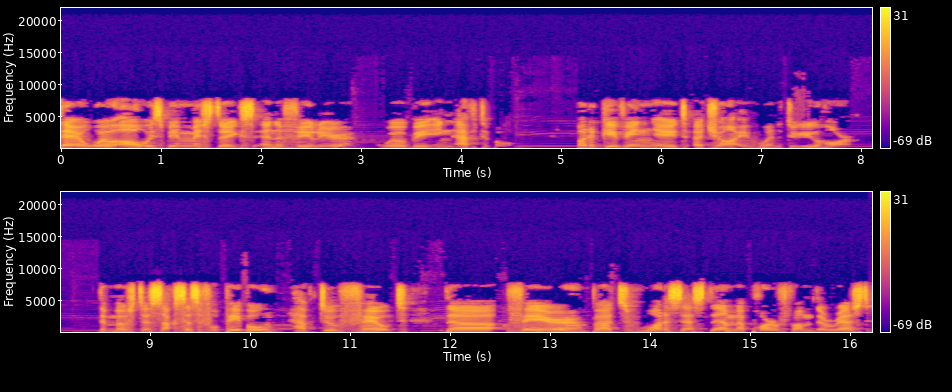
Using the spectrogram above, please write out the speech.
There will always be mistakes and failure will be inevitable, but giving it a try won't do you harm. The most successful people have to felt the fear, but what sets them apart from the rest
